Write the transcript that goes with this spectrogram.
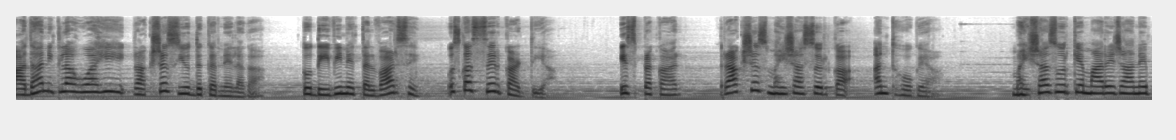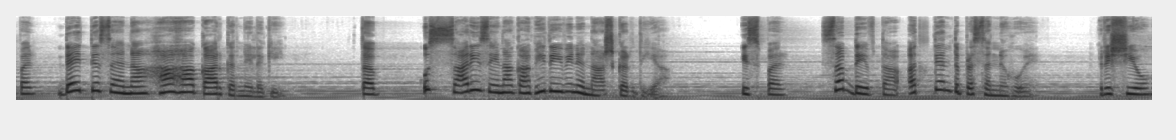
आधा निकला हुआ ही राक्षस युद्ध करने लगा तो देवी ने तलवार से उसका सिर काट दिया। इस प्रकार राक्षस महिषासुर का अंत हो गया। महिषासुर के मारे जाने पर दैत्य सेना हाहाकार करने लगी। तब उस सारी सेना का भी देवी ने नाश कर दिया। इस पर सब देवता अत्यंत प्रसन्न हुए। ऋषियों,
